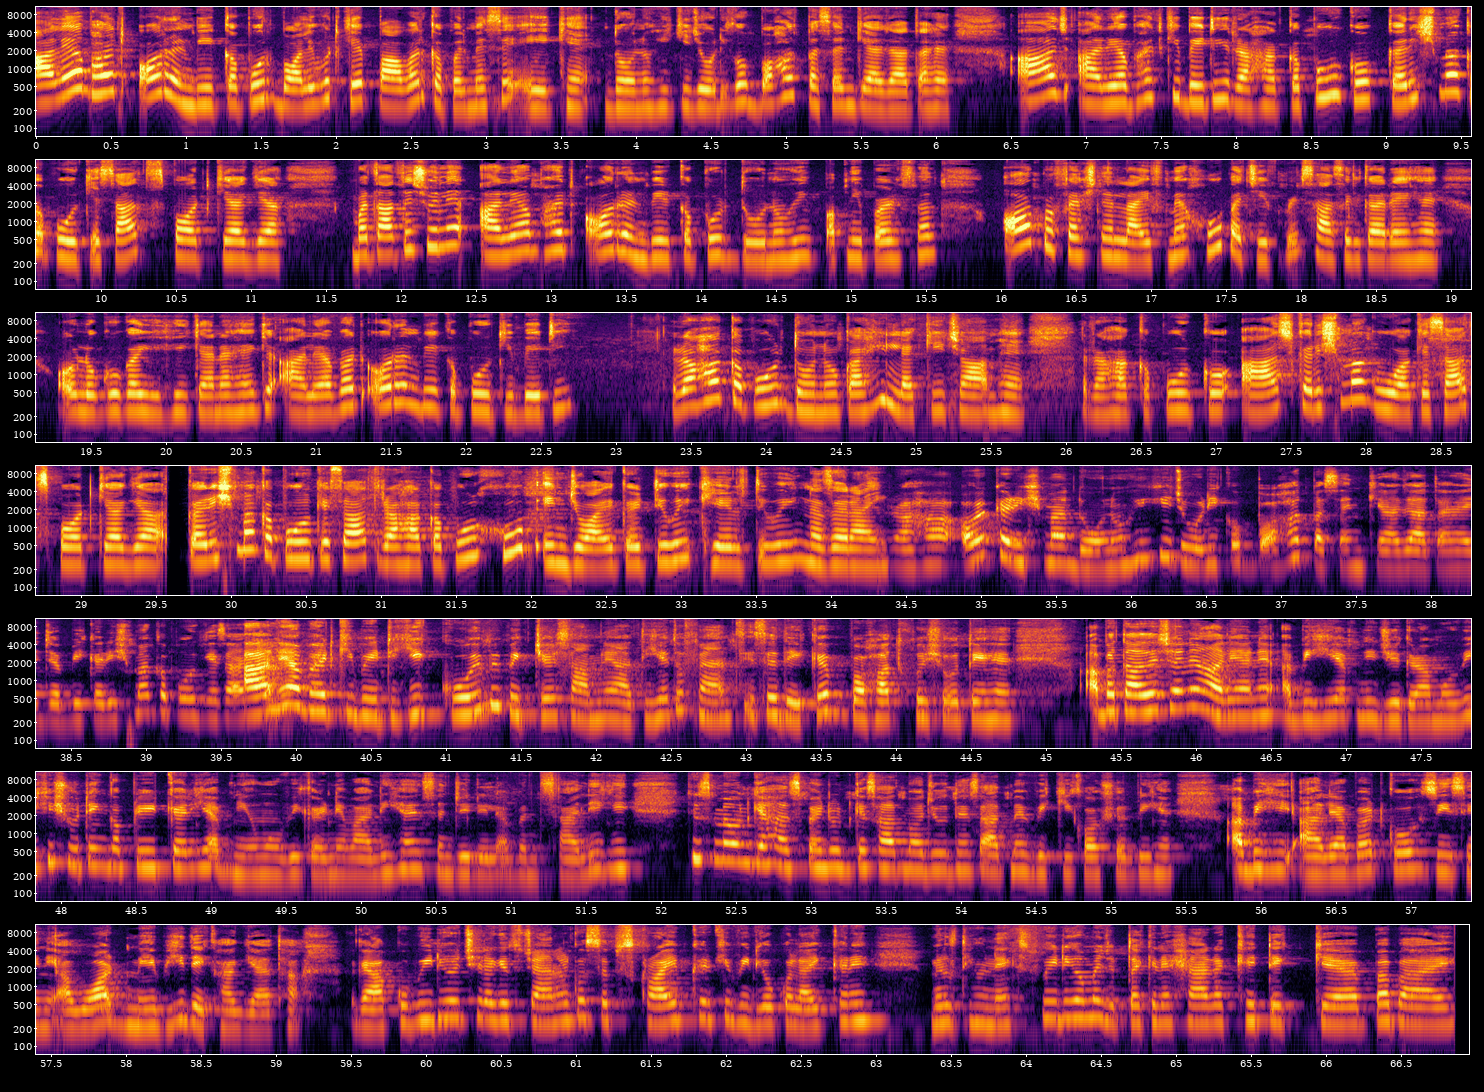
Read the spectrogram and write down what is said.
आलिया भट्ट और रणबीर कपूर बॉलीवुड के power couple में से एक हैं। दोनों ही की जोड़ी को बहुत पसंद किया जाता है। आज आलिया भट्ट की बेटी राहा कपूर को करिश्मा कपूर के साथ स्पॉट किया गया। बताते चले, आलिया भट्ट और रणबीर कपूर दोनों ही अपनी पर्सनल और प्रोफेशनल लाइफ में खूब अचीवमेंट्स हासिल कर रहे हैं। और लोगों का यही कहना है कि आलिया भट्ट और रणबीर कपूर की बेटी राहा कपूर दोनों का ही लकी चाम है। राहा कपूर को आज करिश्मा गुआ के साथ स्पॉट किया गया। करिश्मा कपूर के साथ राहा कपूर खूब इंजॉय करती हुई, खेलती हुई नज़र आई। राहा और करिश्मा दोनों ही की जोड़ी को बहुत पसंद किया जाता है। जब भी करिश्मा कपूर के साथ आलिया भट्ट की बेटी की कोई भी पिक्चर सामने आती है तो फैंस इसे देखकर बहुत खुश होते हैं। अब बताते चले, आलिया ने अभी ही अपनी जिगरा मूवी की शूटिंग कंप्लीट करी है। अब न्यू मूवी करने वाली है संजय लीला बंसाली की, जिसमें उनके हस्बैंड साथ मौजूद हैं, साथ में विक्की कौशल भी हैं। अभी ही आलिया भट्ट को जी सिने अवार्ड में भी देखा गया था। अगर आपको वीडियो अच्छी लगे तो चैनल को सब्सक्राइब करके वीडियो को लाइक करें। मिलती हूँ नेक्स्ट वीडियो में, जब तक के लिए ख्याल रखें, टेक केयर बाय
